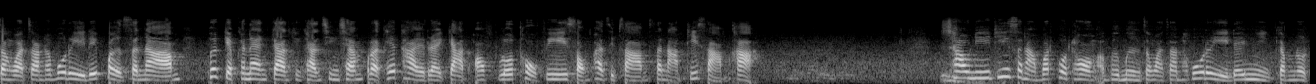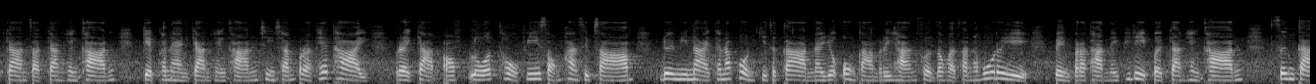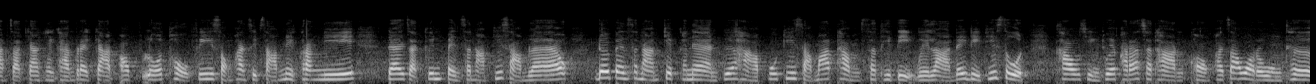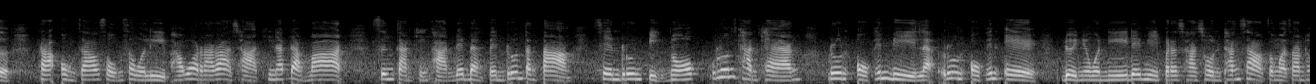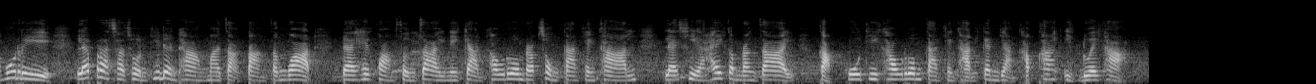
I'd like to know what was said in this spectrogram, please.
จังหวัดจันทบุรีได้เปิดสนาม เพื่อเก็บคะแนนการแข่งขันชิงแชมป์ประเทศไทยรายการออฟโรดโทฟี่2013 สนามที่ 3 ค่ะ เช้านี้ที่สนามวัดโพทองอำเภอเมืองจังหวัดจันทบุรีได้มีกำหนดการจัดการแข่งขัน เก็บคะแนนการแข่งขัน ชิงแชมป์ประเทศไทย รายการออฟโรดโทฟี่ 2013 โดยมีนายธนพลกิจการนายกองค์การบริหารส่วนจังหวัดจันทบุรี เป็นประธานในพิธีเปิดการแข่งขัน ซึ่งการจัดการแข่งขันรายการออฟโรดโทฟี่ 2013 ในครั้งนี้ ได้จัดขึ้นเป็นสนามที่ 3 แล้ว โดยเป็นสนามเก็บคะแนนเพื่อหาผู้ที่สามารถทำสถิติเวลาได้ดีที่สุด เข้าชิงถ้วยพระราชทานของพระเจ้าวรวงศ์เธอพระองค์เจ้าสมสวลีพระวรราชาธินัดดามาศซึ่งการแข่งขันได้แบ่งเป็นรุ่นต่างๆ เช่น รุ่นปีกนก รุ่นคานแข็ง รุ่นโอเพนบีและรุ่นโอเพนเอโดยในวันนี้ได้มีประชาชนทั้งชาวจังหวัดจันทบุรี และประชาชนที่เดินทางมาจากต่างจังหวัด ได้ให้ความสนใจในการเข้าร่วมรับชมการแข่งขัน และเชียร์ให้กำลังใจกับผู้ที่เข้าร่วมการแข่งขันกันอย่างคับข้างอีกด้วยค่ะ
